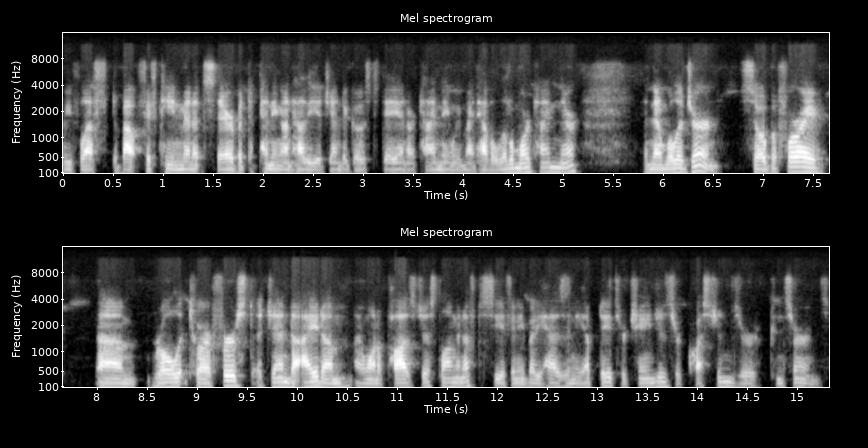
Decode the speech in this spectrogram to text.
We've left about 15 minutes there, but depending on how the agenda goes today and our timing, we might have a little more time there. And then we'll adjourn. So before I um, roll it to our first agenda item, I want to pause just long enough to see if anybody has any updates or changes or questions or concerns.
